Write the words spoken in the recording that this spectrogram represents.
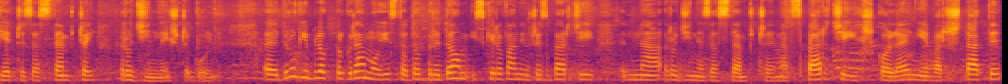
pieczy zastępczej, rodzinnej szczególnie. Drugi blok programu jest to Dobry Dom i skierowany już jest bardziej na rodziny zastępcze, na wsparcie ich, szkolenie, warsztaty.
